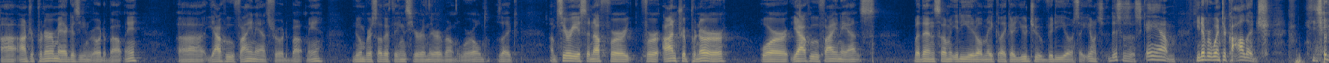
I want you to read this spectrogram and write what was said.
uh, Entrepreneur Magazine wrote about me. Uh, Yahoo Finance wrote about me. Numerous other things here and there around the world. It's like I'm serious enough for for Entrepreneur or Yahoo Finance, but then some idiot will make like a YouTube video and say, you know, this is a scam. He never went to college. he took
